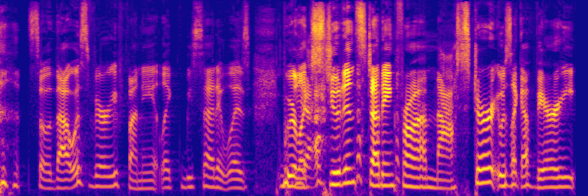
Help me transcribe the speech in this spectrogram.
so that was very funny. Like we said, it was we were like Yeah. students studying from a master. It was like a very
